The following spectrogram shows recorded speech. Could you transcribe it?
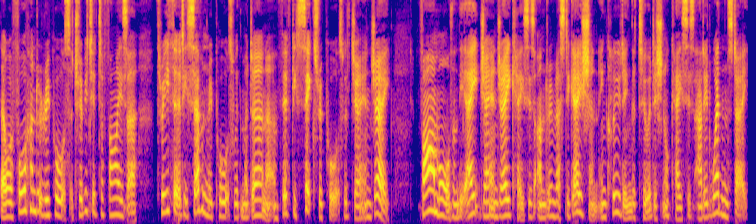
there were 400 reports attributed to Pfizer 337 reports with Moderna and 56 reports with J&J, far more than the 8 J&J cases under investigation, including the two additional cases added Wednesday.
